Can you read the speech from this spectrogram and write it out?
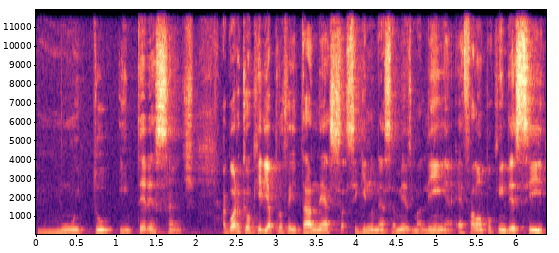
Muito interessante. Agora o que eu queria aproveitar nessa, seguindo nessa mesma linha, é falar um pouquinho desse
